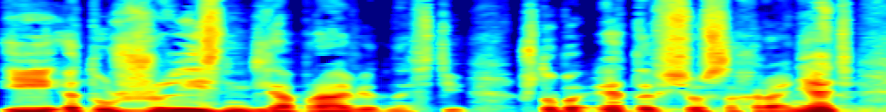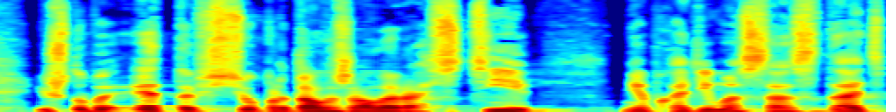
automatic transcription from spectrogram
и эту жизнь для праведности, чтобы это все сохранять и чтобы это все продолжало расти – необходимо создать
